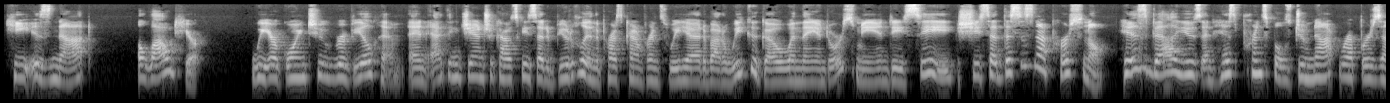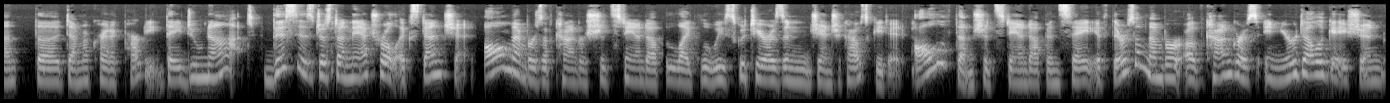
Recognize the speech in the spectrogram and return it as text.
He is not allowed here we are going to reveal him. And I think Jan Schakowsky said it beautifully in the press conference we had about a week ago when they endorsed me in DC. She said, This is not personal. His values and his principles do not represent the Democratic Party. They do not. This is just a natural extension. All members of Congress should stand up like Luis Gutierrez and Jan Schakowsky did. All of them should stand up and say, if there's a member of Congress in your delegation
